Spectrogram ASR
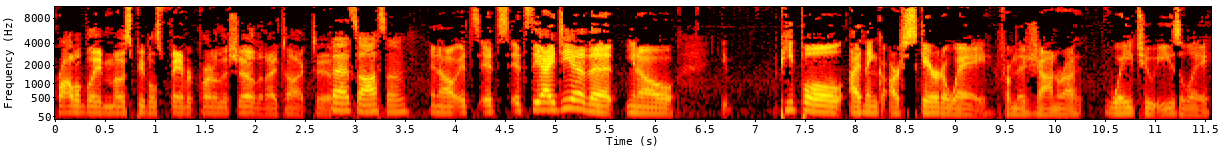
probably most people's favorite part of the show that I talked to. That's awesome. You know, it's it's it's the idea that you know people I think are scared away from this genre way too easily,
